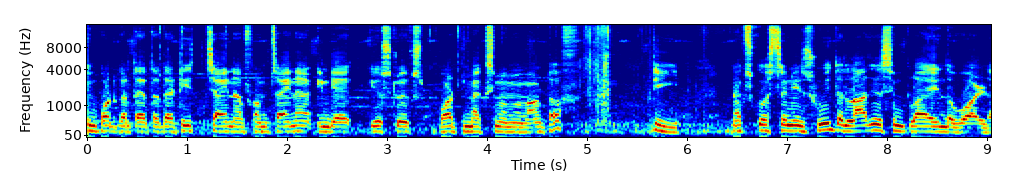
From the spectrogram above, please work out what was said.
इम्पोर्ट करता है? तो that is China from China India use to export maximum amount of tea next question is who the largest employ in the world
